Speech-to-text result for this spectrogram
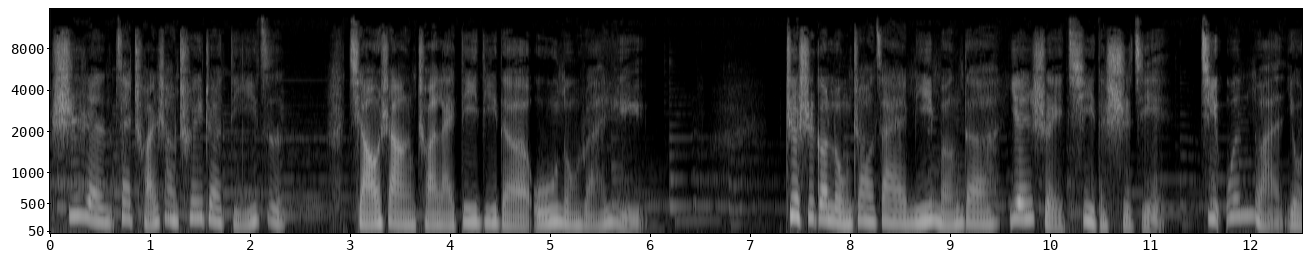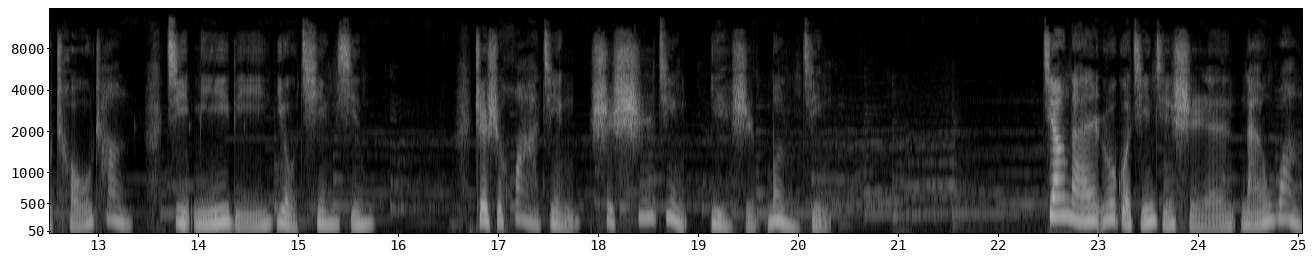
诗人在船上吹着笛子。桥上传来低低的吴侬软语。这是个笼罩在迷蒙的烟水气的世界，既温暖又惆怅，既迷离又清新。这是画境，是诗境，也是梦境。江南如果仅仅使人难忘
